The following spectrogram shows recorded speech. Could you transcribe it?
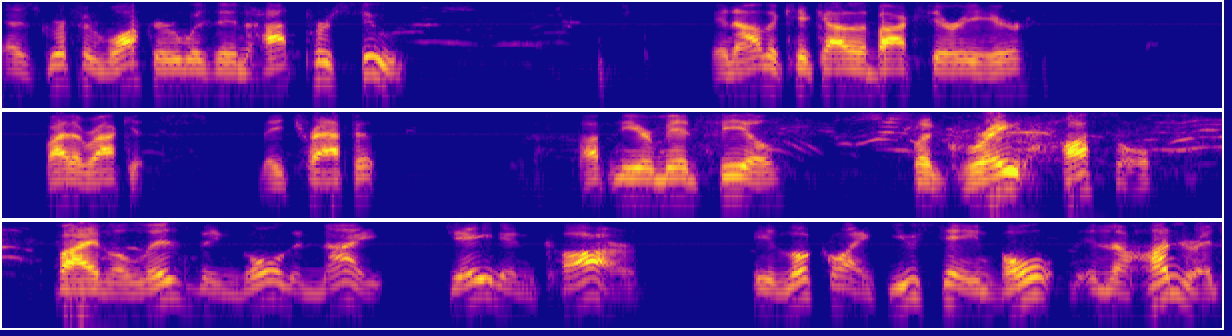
as Griffin Walker was in hot pursuit and now the kick out of the box area here by the Rockets. They trap it up near midfield, but great hustle by the Lisbon Golden Knights. Jaden Carr, he looked like Usain Bolt in the 100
